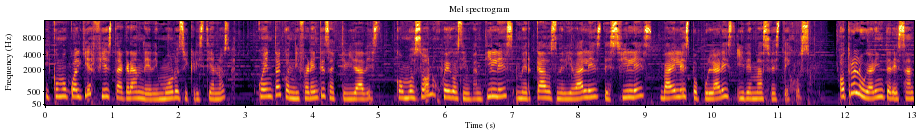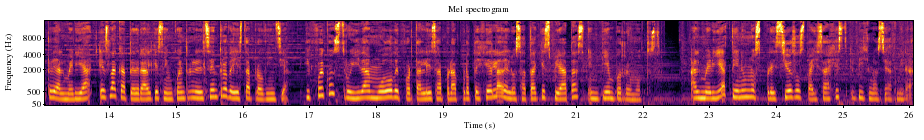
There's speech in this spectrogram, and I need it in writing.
y como cualquier fiesta grande de moros y cristianos, cuenta con diferentes actividades, como son juegos infantiles, mercados medievales, desfiles, bailes populares y demás festejos. Otro lugar interesante de Almería es la catedral que se encuentra en el centro de esta provincia y fue construida a modo de fortaleza para protegerla de los ataques piratas en tiempos remotos. Almería tiene unos preciosos paisajes dignos de admirar.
